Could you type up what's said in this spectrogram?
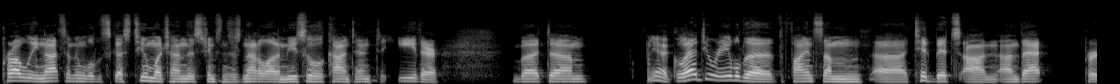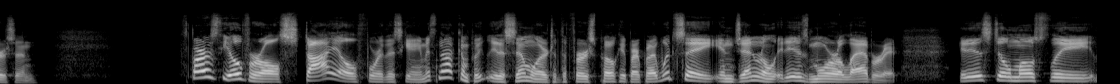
probably not something we'll discuss too much on this stream since there's not a lot of musical content either. But um, yeah, glad you were able to, to find some uh, tidbits on on that person. As far as the overall style for this game, it's not completely dissimilar to the first Poke Park, but I would say in general it is more elaborate. It is still mostly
